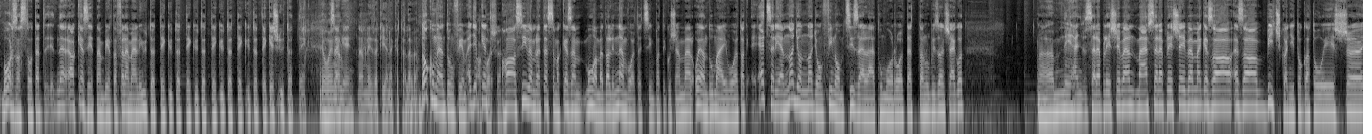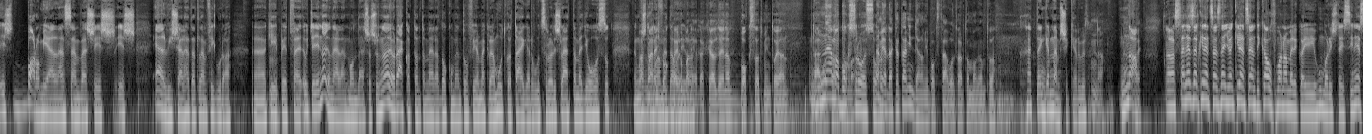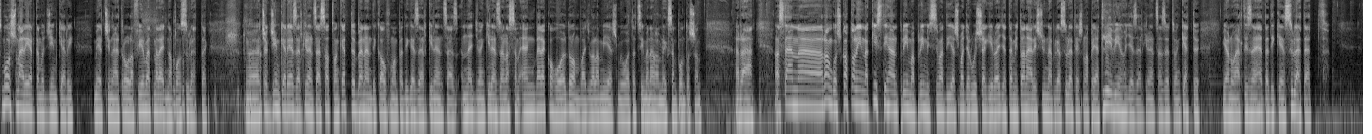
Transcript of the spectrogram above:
borzasztó, tehát ne, a kezét nem bírta felemelni, ütötték, ütötték, ütötték, ütötték, ütötték, és ütötték. Jó, hogy nem, nem nézek ilyeneket eleve. Dokumentumfilm. Egyébként, ha a szívemre teszem a kezem, Muhammed Ali nem volt egy szimpatikus ember, olyan dumái voltak. Egyszerűen nagyon-nagyon finom, cizellált humorról tett tanúbizonyságot, néhány szereplésében, más szerepléseiben meg ez a, ez a bicska nyitogató és, és baromi ellenszenves és, és elviselhetetlen figura képét fel. Úgyhogy egy nagyon ellentmondásos. Nagyon rákattantam erre a dokumentumfilmekre. A múltkor Tiger Woodsról is láttam egy jó hosszút. Meg most már egy fokkal jobban érdekel, de én a boxot, mint olyan Nem a boxról szól. Nem érdekel, tehát minden, ami box távol tartom magamtól. Hát engem nem sikerült. Na. Na. Baj. Aztán 1949 Andy Kaufman, amerikai humorista és színész. Most már értem, hogy Jim Carrey miért csinált róla filmet, mert egy napon születtek. Csak Jim Carrey 1962-ben, Andy Kaufman pedig 1949-ben, azt hiszem Emberek a Holdon, vagy valami ilyesmi volt a címe, nem emlékszem pontosan rá. Aztán uh, Rangos Katalinnak Kisztihán Prima Primissima díjas magyar újságíró egyetemi tanár is ünnepli a születésnapját lévén, hogy 1952. január 17-én született.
